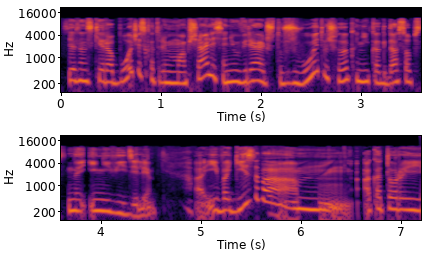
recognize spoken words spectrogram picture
следственские рабочие, с которыми мы общались, они уверяют, что вживую этого человека никогда, собственно, и не видели. А, и Вагизова, о которой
